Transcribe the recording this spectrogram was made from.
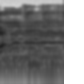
time.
